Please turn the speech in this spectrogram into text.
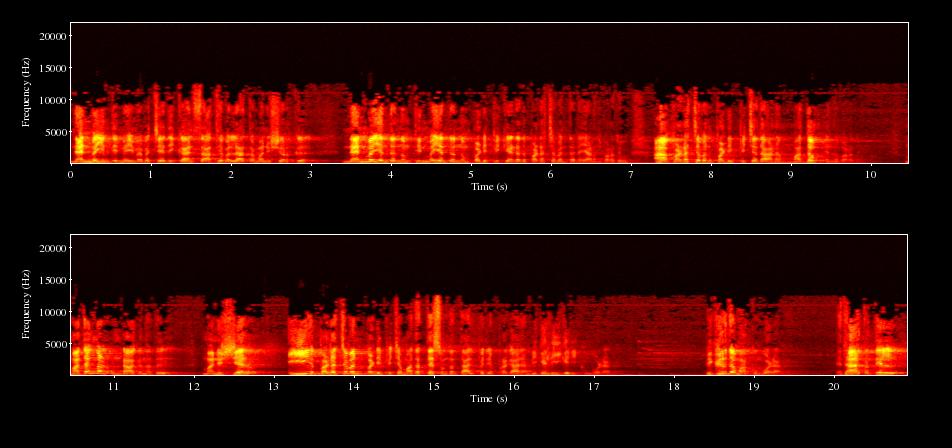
നന്മയും തിന്മയും വ്യവച്ഛേദിക്കാൻ സാധ്യമല്ലാത്ത മനുഷ്യർക്ക് നന്മ എന്തെന്നും തിന്മ എന്തെന്നും പഠിപ്പിക്കേണ്ടത് പടച്ചവൻ തന്നെയാണെന്ന് പറഞ്ഞു. ആ പടച്ചവൻ പഠിപ്പിച്ചതാണ് മതം എന്ന് പറഞ്ഞു. മതങ്ങൾ ഉണ്ടാകുന്നത് മനുഷ്യർ ഈ പടച്ചവൻ പഠിപ്പിച്ച മതത്തെ സ്വന്തം താല്പര്യപ്രകാരം വികലീകരിക്കുമ്പോഴാണ്. വികൃതമാക്കുമ്പോഴാണ്. യഥാർത്ഥത്തിൽ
